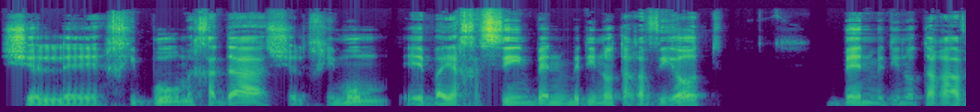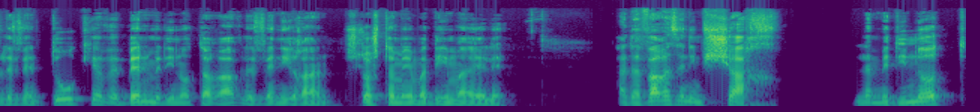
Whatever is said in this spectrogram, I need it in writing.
של אה, חיבור מחדש, של חימום ביחסים בין מדינות ערביות, בין מדינות ערב לבין טורקיה ובין מדינות ערב לבין איראן, שלושת הממדים האלה. הדבר הזה נמשך למדינות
